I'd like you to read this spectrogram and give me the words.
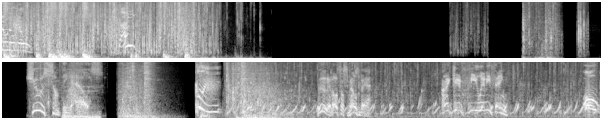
No, no, no! Choose something else. Ugh, it also smells bad. I can't feel anything. Oh!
